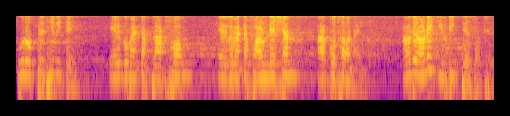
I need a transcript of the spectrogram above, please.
পুরো পৃথিবীতে এরকম একটা প্ল্যাটফর্ম এরকম একটা ফাউন্ডেশন আর কোথাও নাই। আমাদের অনেক ইউনিকনেস আছে।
